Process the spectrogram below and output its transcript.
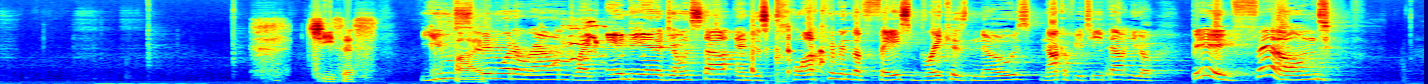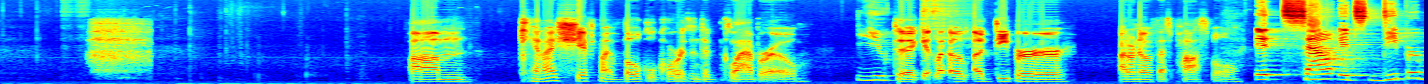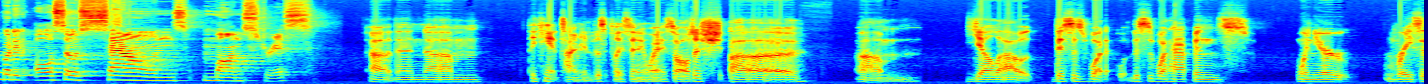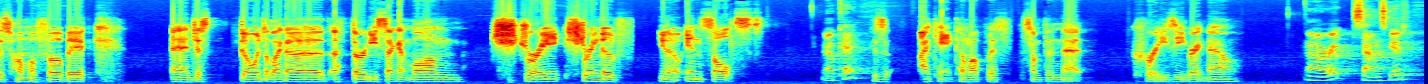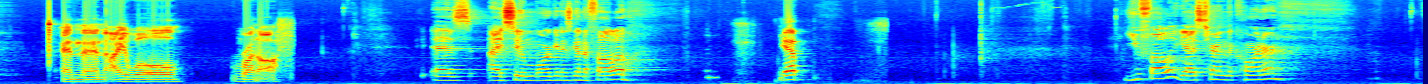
Jesus. You Five. spin one around like Indiana Jones style and just clock him in the face, break his nose, knock a few teeth out, and you go, being filmed. Um, can I shift my vocal cords into glabro You to get like a, a deeper? I don't know if that's possible. it sound it's deeper, but it also sounds monstrous. Uh, then um, they can't tie me to this place anyway. So I'll just sh- uh, um, yell out. This is what this is what happens when you're racist, homophobic, and just go into like a, a thirty second long straight string of you know insults Okay. because I can't come up with something that crazy right now. All right, sounds good. And then I will run off. As I assume Morgan is going to follow. Yep. You follow, you guys turn the corner.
